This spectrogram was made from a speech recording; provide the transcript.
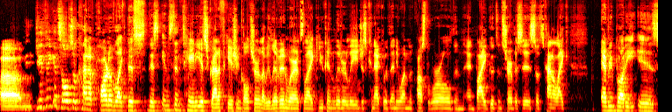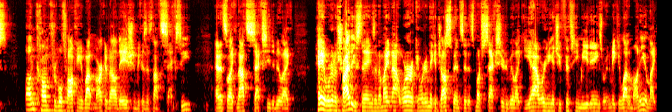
Um, Do you think it's also kind of part of like this this instantaneous gratification culture that we live in, where it's like you can literally just connect with anyone across the world and, and buy goods and services? So it's kind of like everybody is uncomfortable talking about market validation because it's not sexy, and it's like not sexy to be like, hey, we're going to try these things and it might not work and we're going to make adjustments. And it's much sexier to be like, yeah, we're going to get you 15 meetings. We're going to make you a lot of money. And like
